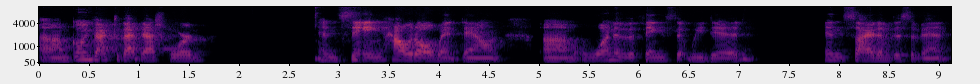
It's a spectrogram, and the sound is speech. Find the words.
um, going back to that dashboard and seeing how it all went down, um, one of the things that we did inside of this event,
